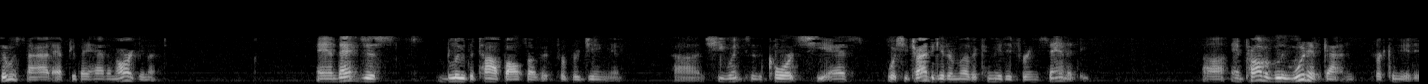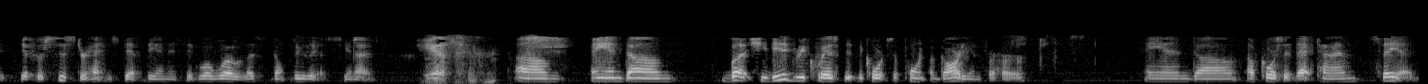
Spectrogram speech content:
suicide after they had an argument. And that just blew the top off of it for Virginia. Uh, she went to the courts. She asked well, she tried to get her mother committed for insanity, uh, and probably would have gotten her committed if her sister hadn't stepped in and said, "Whoa, whoa, let's don't do this," you know. Yes. Um, and um, but she did request that the courts appoint a guardian for her, and uh, of course, at that time, said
